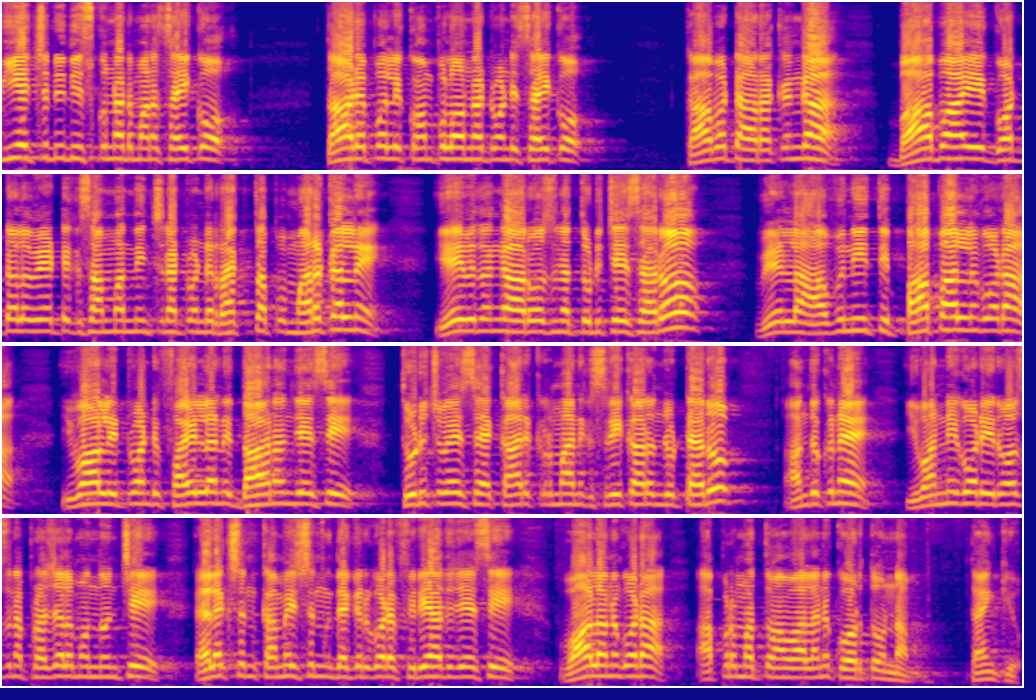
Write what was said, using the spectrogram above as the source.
పిహెచ్డి తీసుకున్నాడు మన సైకో తాడేపల్లి కొంపలో ఉన్నటువంటి సైకో. కాబట్టి ఆ రకంగా బాబాయి గొడ్డల వేటకు సంబంధించినటువంటి రక్తపు మరకల్ని ఏ విధంగా ఆ రోజున తుడిచేశారో వీళ్ళ అవినీతి పాపాలను కూడా ఇవాళ ఇటువంటి ఫైళ్ళని దానం చేసి తుడిచివేసే కార్యక్రమానికి శ్రీకారం చుట్టారు. అందుకనే ఇవన్నీ కూడా ఈ రోజున ప్రజల ముందుంచి ఎలక్షన్ కమిషన్ దగ్గర కూడా ఫిర్యాదు చేసి వాళ్ళను కూడా అప్రమత్తం అవ్వాలని కోరుతున్నాం థ్యాంక్ యూ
